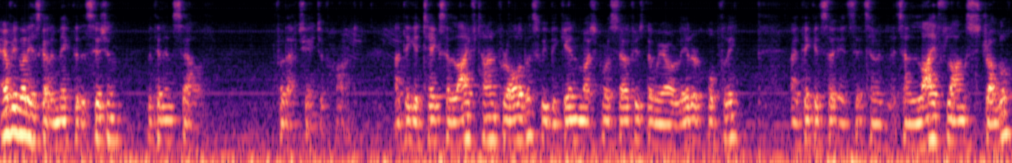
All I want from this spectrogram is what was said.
Everybody has got to make the decision within himself for that change of heart. I think it takes a lifetime for all of us. We begin much more selfish than we are later, hopefully. I think it's a, it's, it's a, it's a lifelong struggle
